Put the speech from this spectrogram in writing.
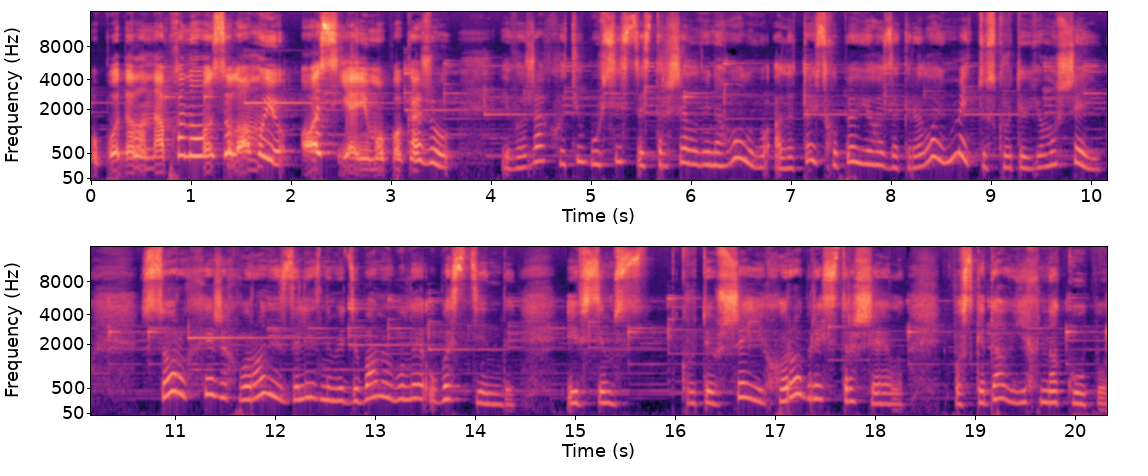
Упудала напханого соломою, ось я йому покажу. І вожак хотів був сісти страшилові на голову, але той схопив його за крило і миттю скрутив йому шию. Сорок хижих ворон із залізними дзюбами були у бастінди, і всім скрутив шиї хоробрий страшило поскидав їх на купу.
